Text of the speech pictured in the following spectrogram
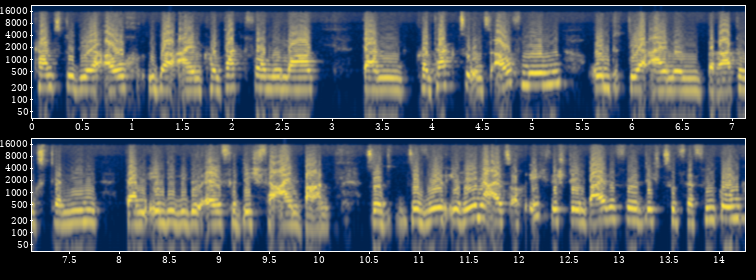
kannst du dir auch über ein Kontaktformular dann Kontakt zu uns aufnehmen und dir einen Beratungstermin dann individuell für dich vereinbaren. So, sowohl Irene als auch ich, wir stehen beide für dich zur Verfügung,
